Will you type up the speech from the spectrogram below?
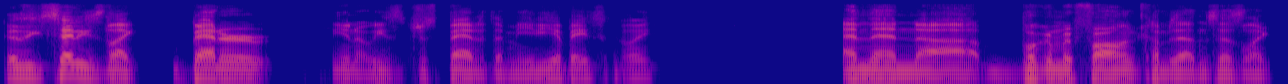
because he said he's like better. You know, he's just bad at the media basically. And then uh Booger McFarland comes out and says like,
